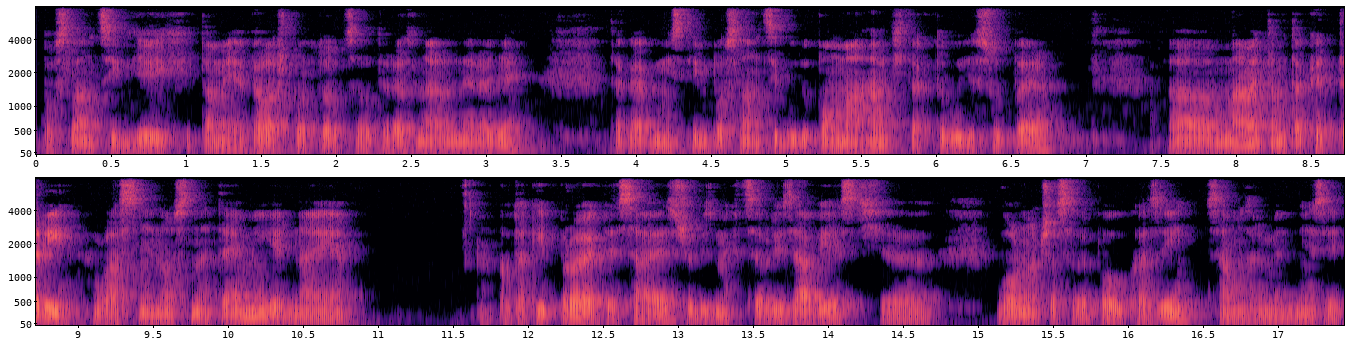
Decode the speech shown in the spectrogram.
poslanci, kde ich tam je veľa športovcov teraz v Národnej rade, tak ak mi s tým poslanci budú pomáhať, tak to bude super. Máme tam také tri vlastne nosné témy. Jedna je ako taký projekt SAS, že by sme chceli zaviesť e, voľnočasové poukazy. Samozrejme dnes je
